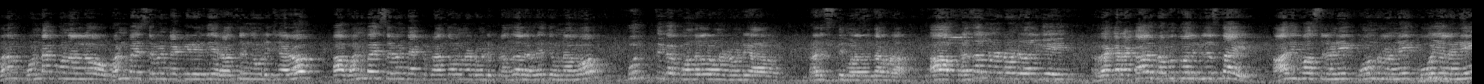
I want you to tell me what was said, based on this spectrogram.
మనం కొండ కోణంలో వన్ బై సెవెన్ టెక్ ఏదైతే రాజ్యాంగంలో ఇచ్చినారో ఆ వన్ బై సెవెన్ టెక్ ప్రాంతంలో ఉన్నటువంటి ప్రజలు ఎవరైతే ఉన్నామో పూర్తిగా కొండల్లో ఉన్నటువంటి పరిస్థితి మనదంతా కూడా. ఆ ప్రజలు ఉన్నటువంటి వాళ్ళకి రకరకాల ప్రభుత్వాలు పిలుస్తాయి. ఆదివాసులని కోండ్రులని కోయలని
